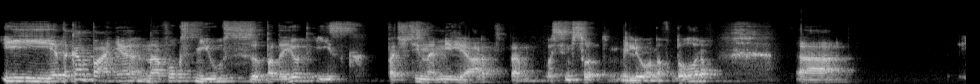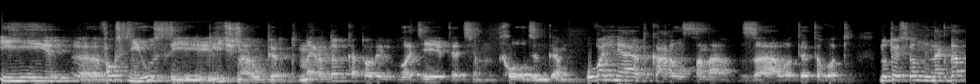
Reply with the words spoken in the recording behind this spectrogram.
И эта компания на Fox News подает иск почти на миллиард, там 800 миллионов долларов. А, и э, Fox News и лично Руперт Мердок, который владеет этим холдингом, увольняют Карлсона за вот это вот. Ну, то есть он иногда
